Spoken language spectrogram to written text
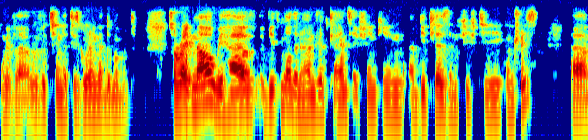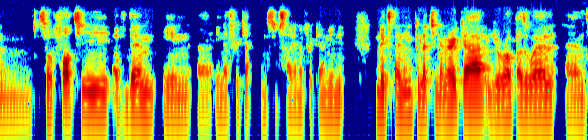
with, uh, with a team that is growing at the moment. So right now we have a bit more than 100 clients, I think, in a bit less than 50 countries. Um, so 40 of them in uh, in Africa, in sub-Saharan Africa mainly, and expanding to Latin America, Europe as well, and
